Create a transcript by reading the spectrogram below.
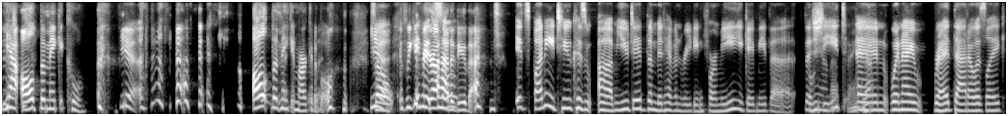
yeah, alt, but make it cool. yeah. Alt, but make it marketable. Yeah. So if we can And figure out how to do that. it's funny too because um you did the midheaven reading for me you gave me the the Oh, sheet right, and when i read that i was like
